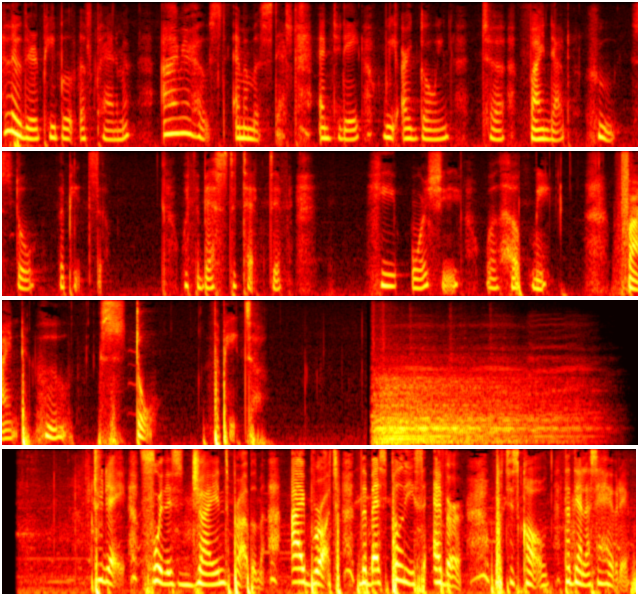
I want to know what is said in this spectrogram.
Hello there, people of Panama. I'm your host, Emma Mustache, and today we are going to find out who stole the pizza. With the best detective, he or she will help me find who stole the pizza. Today, for this giant problem, I brought the best police ever, which is called Tatiana Sehebre.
